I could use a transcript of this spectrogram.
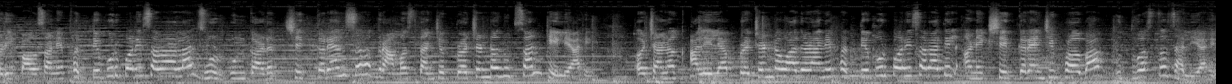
वादळी पावसाने फत्तेपूर परिसराला झोडपून काढत शेतकऱ्यांसह ग्रामस्थांचे प्रचंड नुकसान केले आहे. अचानक आलेल्या प्रचंड वादळाने फत्तेपूर परिसरातील अनेक शेतकऱ्यांची फळबाग उद्ध्वस्त झाली आहे.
